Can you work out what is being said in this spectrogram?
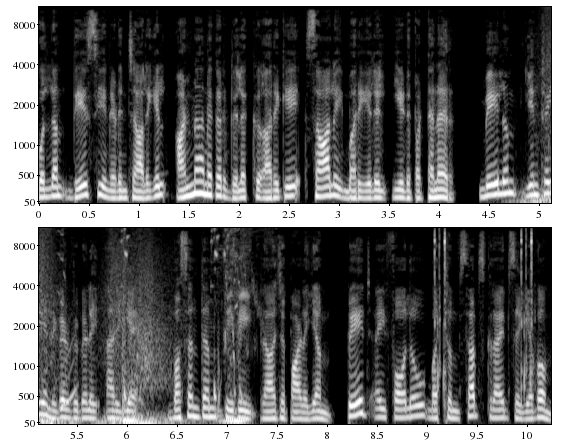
கொல்லம் தேசிய நெடுஞ்சாலையில் அண்ணாநகர் விலக்கு அருகே சாலை மறியலில் ஈடுபட்டனர். மேலும் இன்றைய நிகழ்வுகளை அறிய வசந்தம் டிவி ராஜபாளையம் பேஜ் ஐ ஃபாலோ மற்றும் சப்ஸ்கிரைப் செய்யவும்.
